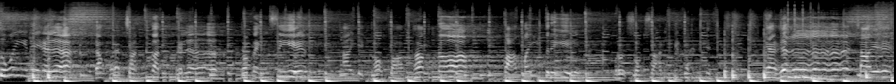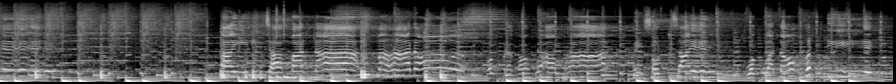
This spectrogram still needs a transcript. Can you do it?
สวยนี่แหละดังพระจันทร์วันเพ็ญก็เป็นเสียงไอ้ขอฝากหักน้องฝากไมตรีโปรดสงสาร จากบ้านนามาหาน้องหวังประคองความหาให้สดใสหวังว่าน้องคนดีค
